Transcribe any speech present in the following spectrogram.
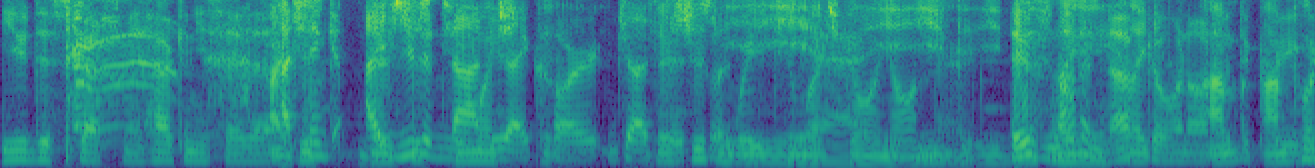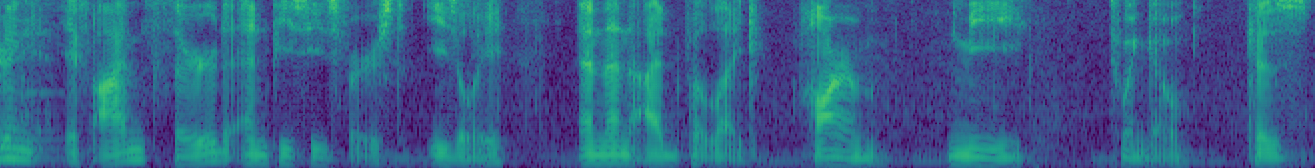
You disgust me. How can you say that? I, I just- think I, there's you just did too not much- do that car justice. There's just way too much uh, going on you there. d- you There's not enough like going on I'm, with the I'm putting if I'm third, NPCs first easily, and then I'd put like harm, me, Twingo, because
